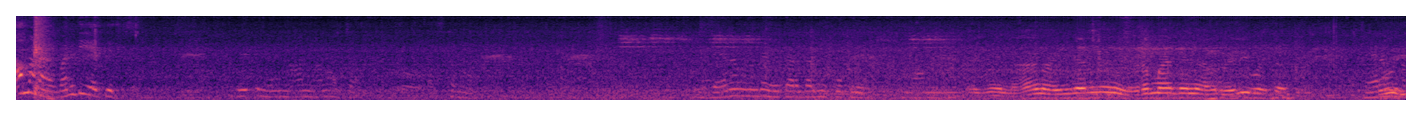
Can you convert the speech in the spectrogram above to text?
ஆமாண்ணா வண்டி ஏற்றிடுச்சு ஏற்றி மூணு நாலு நாள் ஆச்சா கஷ்டமா வேற ஒன்று தான் இருந்தாலும் கூப்பிடுவேன். நான் அங்கேருந்து விடமாட்டேன்னு அவர் வெளியே போயிட்டார். வேற ஒன்று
